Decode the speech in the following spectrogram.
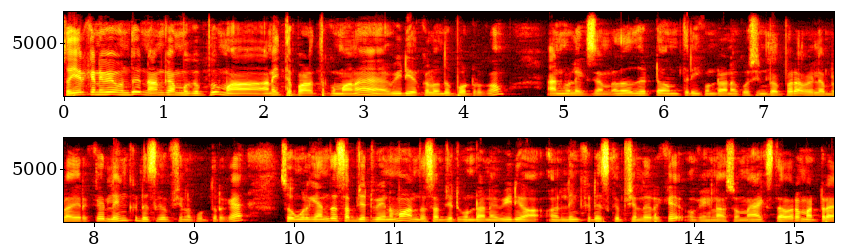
ஸோ ஏற்கனவே வந்து நான்காம் வகுப்பு மா அனைத்து பாடத்துக்குமான வீடியோக்கள் வந்து போட்டிருக்கோம். ஆனுவல் எக்ஸாம் அதாவது டேர்ம் த்ரீக்கு உண்டான கொஸ்டின் பேப்பர் அவைலபிளாக இருக்குது லிங்க் டிஸ்கிரிப்ஷனில் கொடுத்துருக்கேன். ஸோ உங்களுக்கு எந்த சப்ஜெக்ட் வேணுமோ அந்த சப்ஜெக்ட்டுக்கு உண்டான வீடியோ லிங்க் டிஸ்கிரிப்ஷனில் இருக்குது ஓகேங்களா ஸோ மேக்ஸ் தவிர மற்ற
